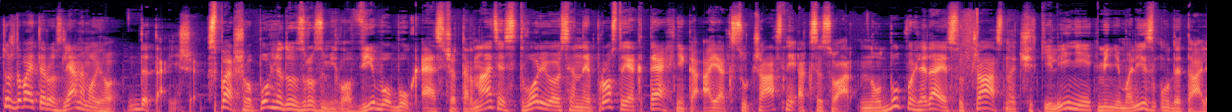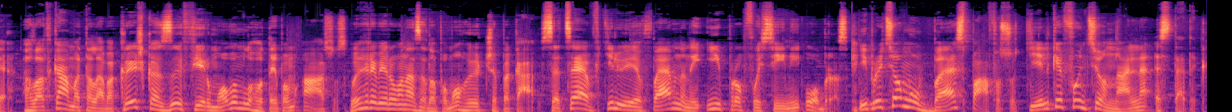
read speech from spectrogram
Тож давайте розглянемо його детальніше. З першого погляду зрозуміло, VivoBook S14 створювався не просто як техніка, а як сучасний аксесуар. Ноутбук виглядає сучасно, чіткі лінії, мінімалізм у деталях. Гладка металева кришка з фірмовим логотипом Asus, вигравірована за допомогою ЧПК. Все це втілює впевнений і професійний образ. І при цьому без пафосу, тільки функціональна естетика.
